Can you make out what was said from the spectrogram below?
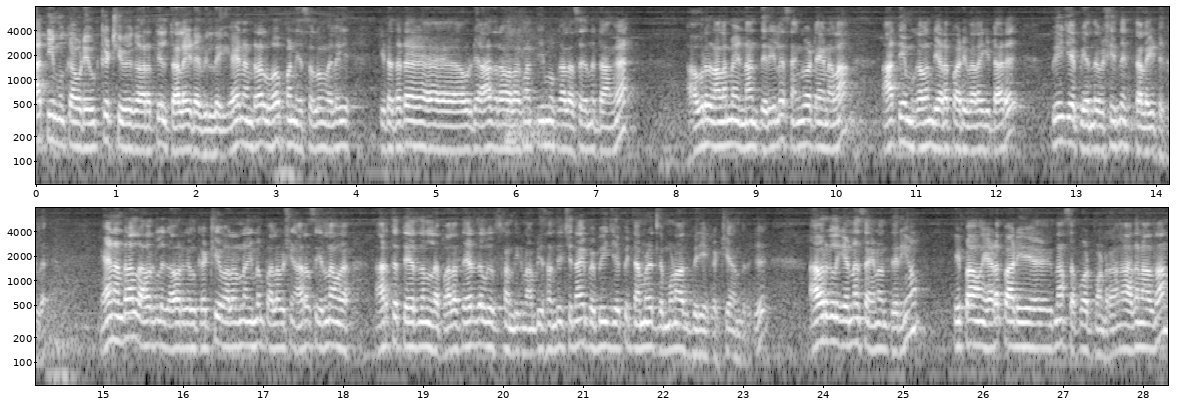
அதிமுகவுடைய உட்கட்சி விவகாரத்தில் தலையிடவில்லை. ஏனென்றால் ஓ பன்னீர்செல்வம் விலை கிட்டத்தட்ட அவருடைய ஆதரவாளர்கள்லாம் திமுகவில் சேர்ந்துட்டாங்க. அவர் நிலமை என்னன்னு தெரியல. செங்கோட்டையனெல்லாம் அதிமுகலேருந்து எடப்பாடி விலகிட்டார். பிஜேபி அந்த விஷயத்தையும் தலையிட்டுக்கல. ஏனென்றால் அவர்களுக்கு அவர்கள் கட்சி வளரணும். இன்னும் பல விஷயம் அரசியல்னா அடுத்த தேர்தலில் பல தேர்தல்கள் சந்திக்கணும். அப்படி சந்திச்சு தான் இப்போ பிஜேபி தமிழகத்தில் மூணாவது பெரிய கட்சியாக இருந்திருக்கு. அவர்களுக்கு என்ன செய்யணும்னு தெரியும். இப்போ அவங்க எடப்பாடி தான் சப்போர்ட் பண்ணுறாங்க அதனால தான்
